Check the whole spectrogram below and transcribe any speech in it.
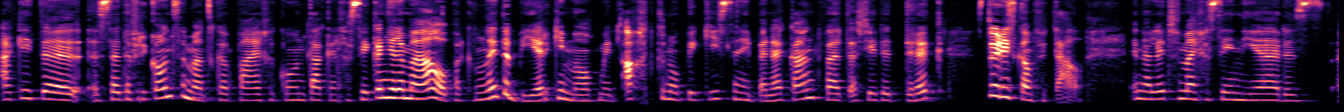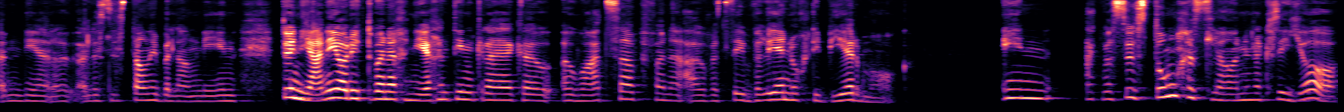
Ek het 'n Suid-Afrikaanse maatskappy gekontak en gesê, "Kan julle my help? Ek wil net 'n beertjie maak met 8 knoppietjies aan die binnekant wat as jy dit druk, stories kan vertel." En hulle het vir my gesê, "Nee, dis nee, hulle stel nie belang nie." En toe in Januarie 2019 kry ek 'n WhatsApp van 'n ou wat sê, "Wil jy nog die beer maak?" En ek was so stom geslaan en ek sê, "Ja."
